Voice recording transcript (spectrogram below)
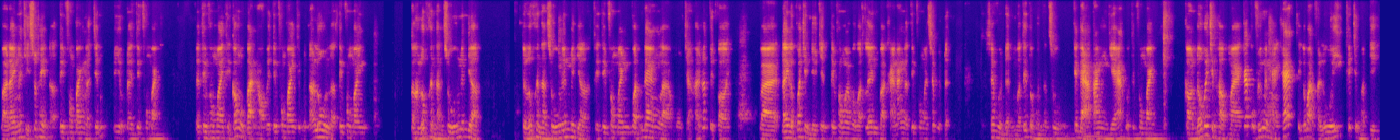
Và đây nó chỉ xuất hiện ở tiên phong banh là chính. Ví dụ đây tiên phong banh. Đây tiên phong banh thì có một bạn hỏi về tiên phong banh thì mình nói luôn là tiên phong banh từ lúc hình thành xu hướng đến giờ. Từ lúc hình thành xu hướng đến bây giờ thì tiên phong banh vẫn đang là một trạng thái rất tuyệt vời. Và đây là quá trình điều chỉnh tiên phong banh và bật lên và khả năng là tiên phong banh sẽ vượt định, sẽ vượt định và tiếp tục hình thành xu cái đà tăng giá của tiên phong banh còn đối với trường hợp mà các cổ phiếu ngân hàng khác thì các bạn phải lưu ý cái trường hợp gì?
